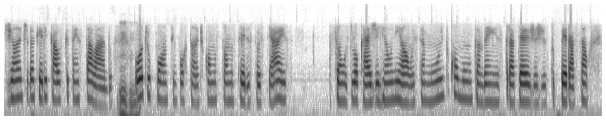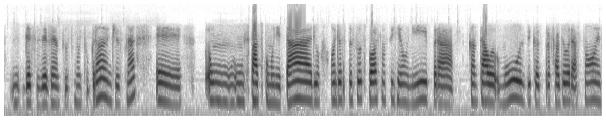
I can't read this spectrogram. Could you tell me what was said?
diante daquele caos que tem instalado. Uhum. Outro ponto importante, como somos seres sociais, são os locais de reunião. Isso é muito comum também em estratégias de superação desses eventos muito grandes, né? É, um, um espaço comunitário onde as pessoas possam se reunir para cantar músicas, para fazer orações,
